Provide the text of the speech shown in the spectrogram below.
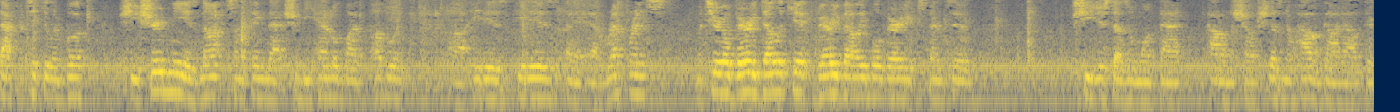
that particular book, she assured me, is not something that should be handled by the public. Uh, it is it is a, a reference material, very delicate, very valuable, very expensive. She just doesn't want that out on the shelf. She doesn't know how it got out there,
